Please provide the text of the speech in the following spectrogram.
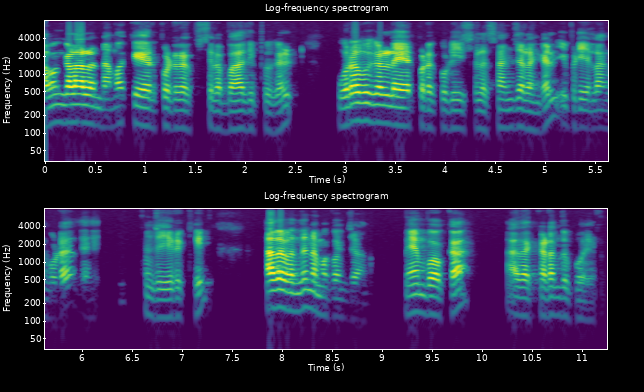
அவங்களால் நமக்கு ஏற்படுற சில பாதிப்புகள் உறவுகளில் ஏற்படக்கூடிய சில சஞ்சலங்கள் இப்படியெல்லாம் கூட கொஞ்சம் இருக்குது அதை வந்து நம்ம கொஞ்சம் மேம்போக்காக அதை கடந்து போயிடும்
